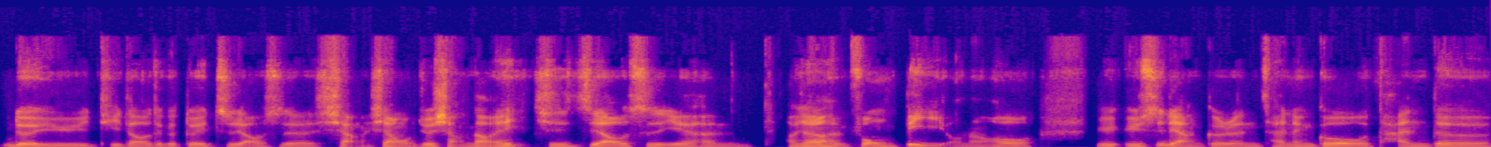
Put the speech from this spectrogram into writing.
瑞瑜提到这个对治疗师的想象，我就想到，哎，其实治疗师也很好像要很封闭哦，然后于于是两个人才能够谈得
